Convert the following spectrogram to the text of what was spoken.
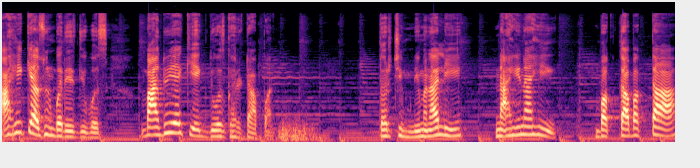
आहे की अजून बरेच दिवस? बांधूया की एक दिवस घरटं आपण? तर चिमणी म्हणाली नाही नाही. बघता बघता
